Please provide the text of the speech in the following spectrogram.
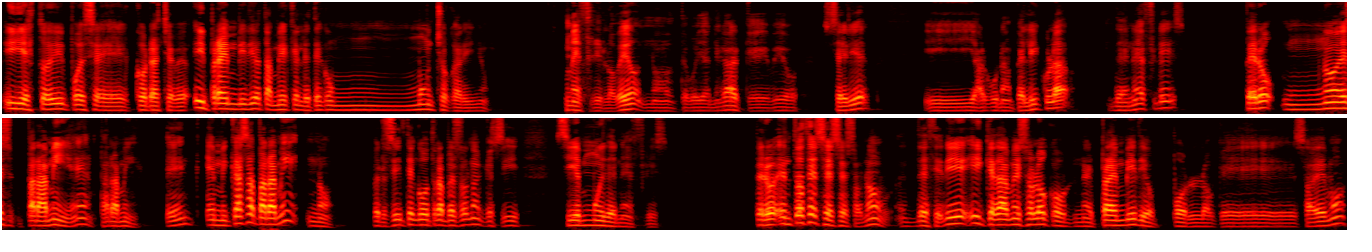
Y estoy pues eh, con HBO. Y Prime Video también que le tengo mucho cariño. Netflix lo veo, no te voy a negar que veo series y alguna película de Netflix, pero no es para mí, ¿eh? Para mí. En, en mi casa, para mí, no pero sí tengo otra persona que sí, sí es muy de Netflix. Pero entonces es eso, ¿no? Decidí y quedarme solo con el Prime Video, por lo que sabemos,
